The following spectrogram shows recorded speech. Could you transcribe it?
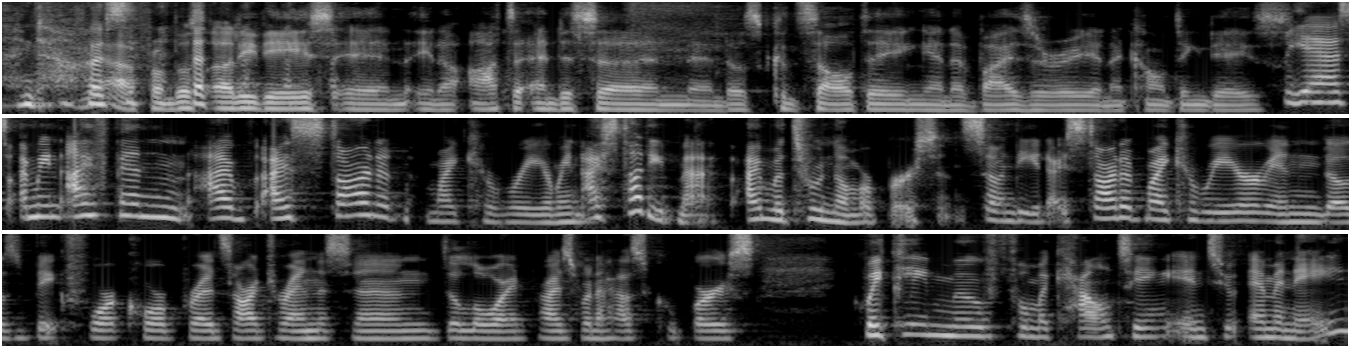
yeah, from those early days in, you know, Arthur Andersen and those consulting and advisory and accounting days. Yes. I mean, I've been, I've, I started my career. I mean, I studied math. I'm a true number person. So indeed, I started my career in those big four corporates, Arthur Andersen, Deloitte, PricewaterhouseCoopers quickly moved from accounting into M&A.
